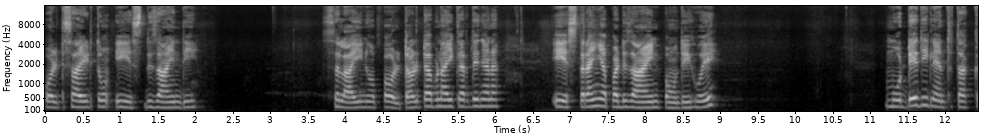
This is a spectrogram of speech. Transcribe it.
ਉਲਟ ਸਾਈਡ ਤੋਂ ਇਸ ਡਿਜ਼ਾਈਨ ਦੀ ਸਲਾਈ ਨੂੰ ਆਪਾਂ ਉਲਟਾ ਉਲਟਾ ਬਣਾਈ ਕਰਦੇ ਜਾਣਾ। ਇਸ ਤਰ੍ਹਾਂ ਹੀ ਆਪਾਂ ਡਿਜ਼ਾਈਨ ਪਾਉਂਦੇ ਹੋਏ ਮੋਢੇ ਦੀ ਲੈਂਥ ਤੱਕ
